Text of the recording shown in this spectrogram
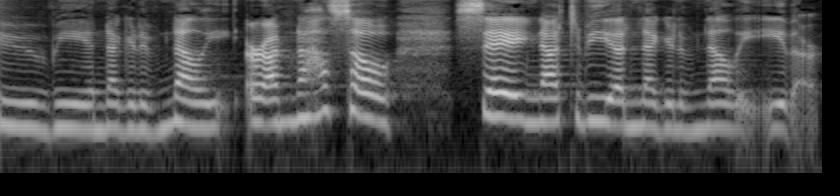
to be a negative Nelly, or I'm also saying not to be a negative Nelly either.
